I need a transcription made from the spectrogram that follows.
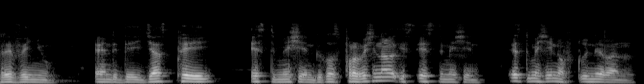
revenue and they just pay estimation because provisional is estimation estimation of 20 rand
